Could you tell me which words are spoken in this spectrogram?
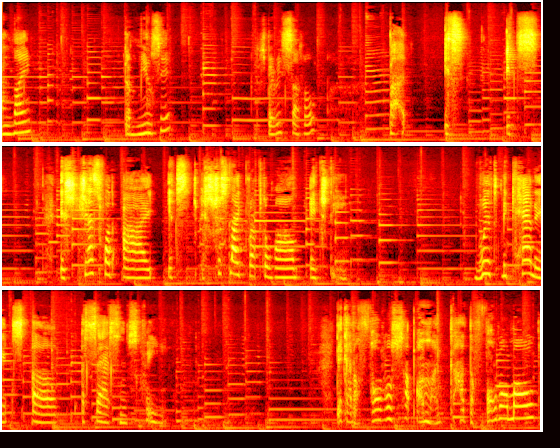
like the music, it's very subtle, but it's it's it's just what I it's it's just like the Wild HD with mechanics of Assassin's Creed. They got a Photoshop. Oh my god, the photo mode.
